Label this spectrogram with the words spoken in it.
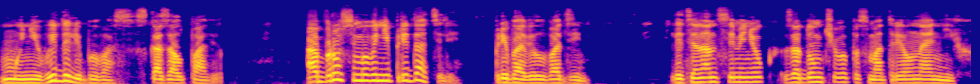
«Мы не выдали бы вас», — сказал Павел. «А Бросимовы не предатели», — прибавил Вадим. Лейтенант Семенюк задумчиво посмотрел на них.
